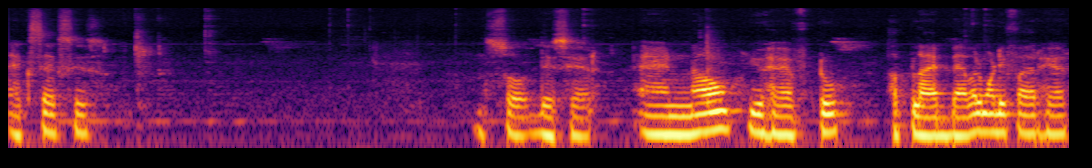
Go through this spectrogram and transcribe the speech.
x-axis. So this here. And now you have to apply bevel modifier here.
